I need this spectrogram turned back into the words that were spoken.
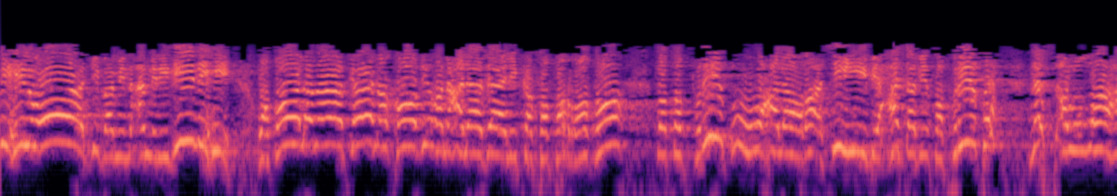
به الواجب من أمر دينه وطالما كان قادرا على ذلك ففرط فتفريطه على رأسه بحسب تفريطه. نسأل الله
